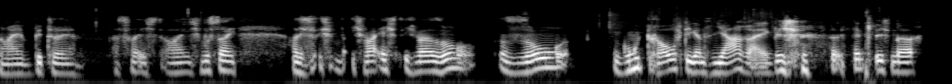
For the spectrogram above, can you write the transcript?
Ja, bitte, das war echt, oh, ich wusste, also ich, ich, ich war echt, ich war so, so gut drauf die ganzen Jahre eigentlich, endlich nach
